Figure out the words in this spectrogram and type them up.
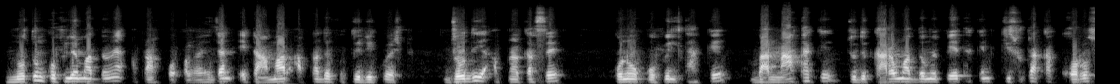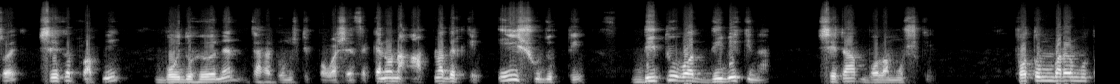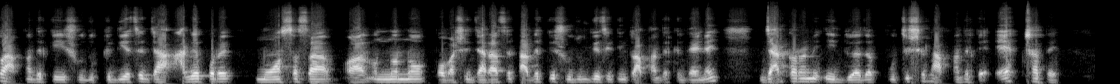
নতুন কফিলের মাধ্যমে আপনার কপাল হয়ে যান। এটা আমার, আপনাদের প্রতি রিকোয়েস্ট যদি আপনার কাছে কোনো কপিল থাকে বা না থাকে, যদি কারও মাধ্যমে পেয়ে থাকেন, কিছু টাকা খরচ হয়, সেক্ষেত্রে আপনি বৈধ হয়ে নেন যারা ডোমেস্টিক প্রবাসী আছে। কেননা আপনাদেরকে এই সুযোগটি দ্বিতীয়বার দিবে কিনা, সেটা বলা মুশকিল। প্রথমবারের মতো আপনাদেরকে এই সুযোগটি দিয়েছে, যা আগে পরে মহাসাসা আর অন্যান্য প্রবাসী যারা আছে, তাদেরকে সুযোগ দিয়েছে কিন্তু আপনাদেরকে দেয় নাই। যার কারণে এই দুই হাজার পঁচিশ সালে আপনাদেরকে একসাথে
